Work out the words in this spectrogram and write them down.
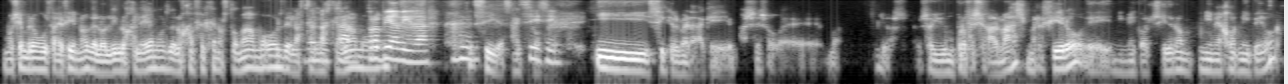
como siempre me gusta decir, ¿no? De los libros que leemos, de los cafés que nos tomamos, de las charlas que hablamos. propia vida. Sí, exacto. Y sí que es verdad que, pues eso, eh, bueno, yo soy un profesional más, me refiero, eh, ni me considero ni mejor ni peor,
